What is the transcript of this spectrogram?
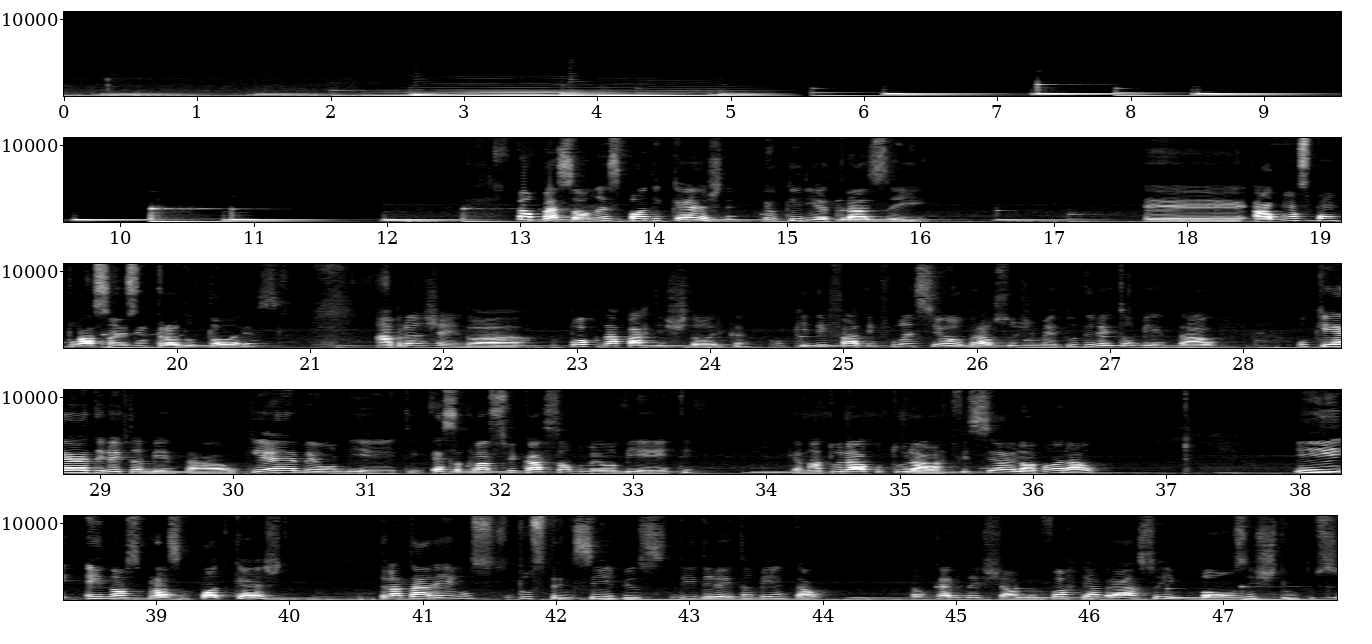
Pessoal, nesse podcast eu queria trazer é, algumas pontuações introdutórias, abrangendo a, um pouco da parte histórica, o que de fato influenciou para o surgimento do direito ambiental, o que é direito ambiental, o que é meio ambiente, essa classificação do meio ambiente, que é natural, cultural, artificial e laboral. E em nosso próximo podcast trataremos dos princípios de direito ambiental. Então, quero deixar o meu forte abraço e bons estudos.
